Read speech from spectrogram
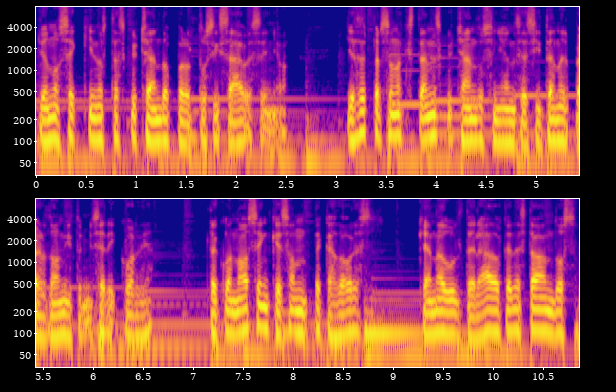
Yo no sé quién nos está escuchando, pero tú sí sabes, Señor. Y esas personas que están escuchando, Señor, necesitan el perdón y tu misericordia. Reconocen que son pecadores, que han adulterado, que han estado en dos,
